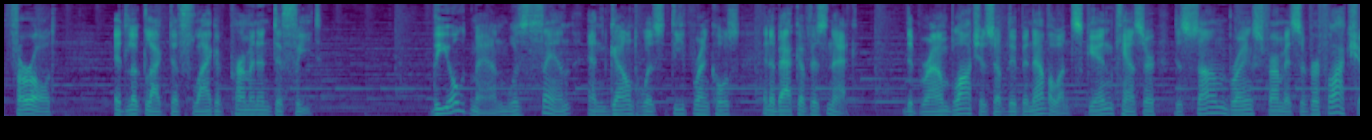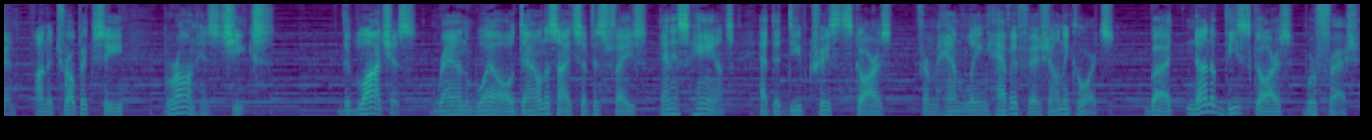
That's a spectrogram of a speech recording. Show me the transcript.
furled. It looked like the flag of permanent defeat. The old man was thin and gaunt with deep wrinkles in the back of his neck. The brown blotches of the benevolent skin cancer the sun brings from its reflection on the tropic sea were on his cheeks. The blotches ran well down the sides of his face, and his hands had the deep creased scars from handling heavy fish on the cords. But none of these scars were fresh.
